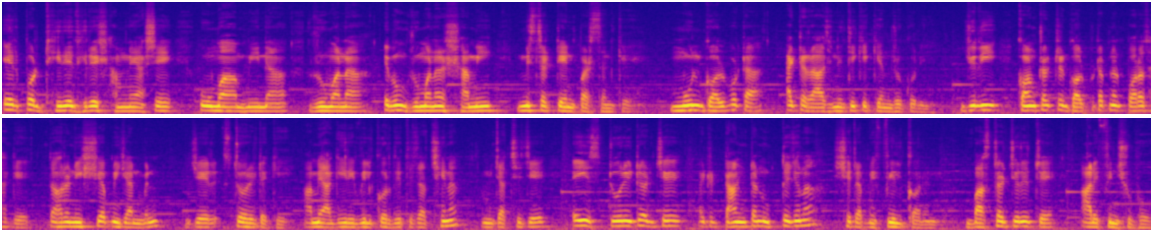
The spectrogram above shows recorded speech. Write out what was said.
এরপর ধীরে ধীরে সামনে আসে উমা, মিনা, রুমানা এবং রুমানার স্বামী মিস্টার টেন পার্সেন্টকে মূল গল্পটা একটা রাজনীতিকে কেন্দ্র করি। যদি কন্ট্রাক্টের গল্পটা আপনার পড়া থাকে, তাহলে নিশ্চয়ই আপনি জানবেন যে স্টোরিটা কি। আমি আগেই রিভিল করে দিতে চাচ্ছি না। আমি চাচ্ছি যে এই স্টোরিটার যে একটা টান টান উত্তেজনা, সেটা আপনি ফিল করেন। বাস্টার চরিত্রে আরিফিন শুভ,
